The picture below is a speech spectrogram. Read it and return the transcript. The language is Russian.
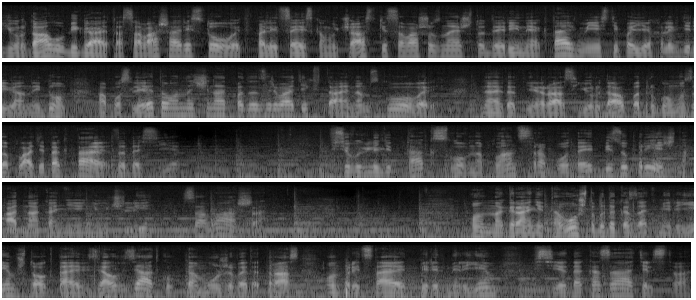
Юрдал убегает, а Саваша арестовывает. В полицейском участке Саваш узнает, что Дерин и Актай вместе поехали в деревянный дом, а после этого он начинает подозревать их в тайном сговоре. На этот раз Юрдал по-другому заплатит Актаю за досье. Все выглядит так, словно план сработает безупречно, однако они не учли Саваша. Он на грани того, чтобы доказать Мирием, что Октай взял взятку. К тому же в этот раз он представит перед Мирием все доказательства.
